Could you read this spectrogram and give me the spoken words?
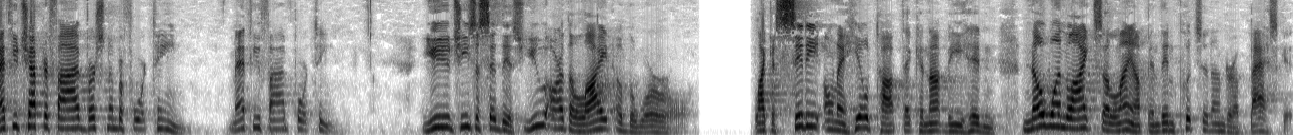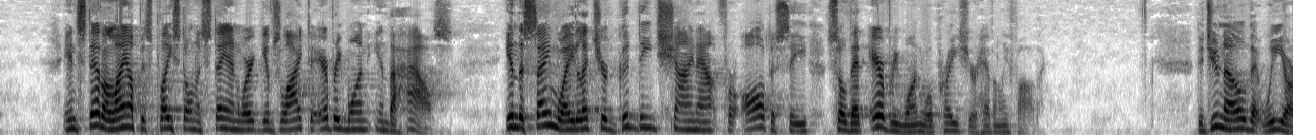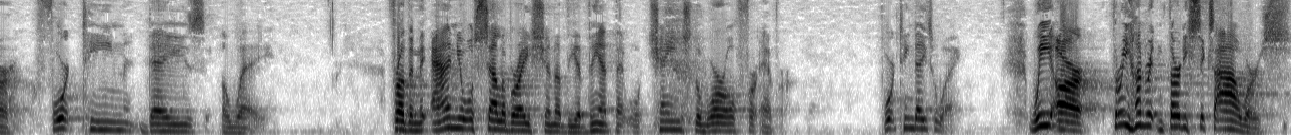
Matthew chapter 5, verse number 14. Matthew 5, 14. You, Jesus said this, you are the light of the world. Like a city on a hilltop that cannot be hidden. No one lights a lamp and then puts it under a basket. Instead, a lamp is placed on a stand where it gives light to everyone in the house. In the same way, let your good deeds shine out for all to see so that everyone will praise your heavenly Father. Did you know that we are 14 days away from the annual celebration of the event that will change the world forever? 14 days away. We are 336 hours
